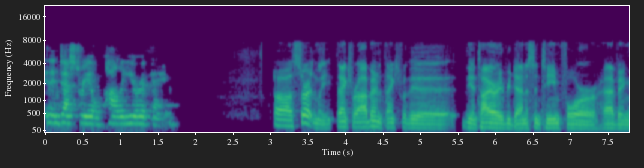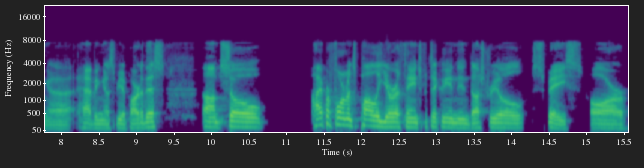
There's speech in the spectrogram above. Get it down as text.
an industrial polyurethane? Uh, certainly. Thanks, Robin. Thanks for the the entire Avery Dennison team for having uh, having us be a part of this. Um, so, high performance polyurethanes, particularly in the industrial space, are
